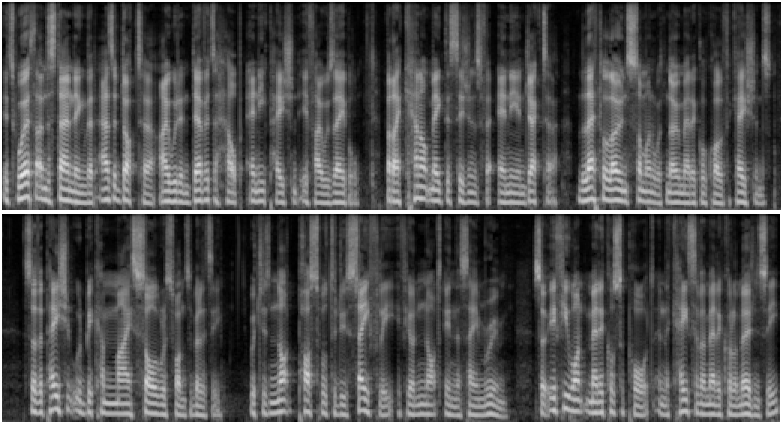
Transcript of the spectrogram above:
It's worth understanding that as a doctor, I would endeavor to help any patient if I was able, but I cannot make decisions for any injector, let alone someone with no medical qualifications. So the patient would become my sole responsibility, which is not possible to do safely if you're not in the same room. So, if you want medical support in the case of a medical emergency,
